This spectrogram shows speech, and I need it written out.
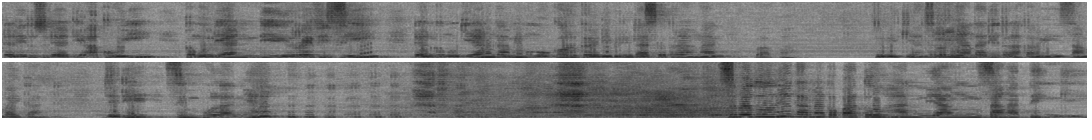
dan itu sudah diakui, kemudian direvisi dan kemudian kami mengukur kredibilitas keterangan Bapak. Demikian seperti yang tadi telah kami sampaikan. Jadi simpulannya sebetulnya karena kepatuhan yang sangat tinggi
